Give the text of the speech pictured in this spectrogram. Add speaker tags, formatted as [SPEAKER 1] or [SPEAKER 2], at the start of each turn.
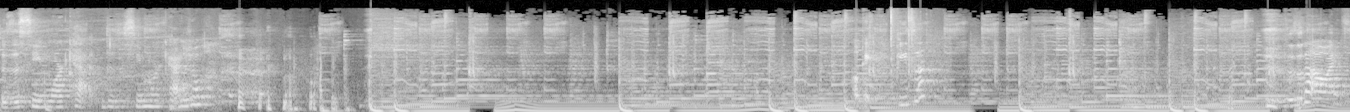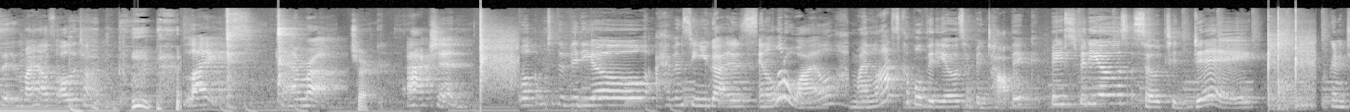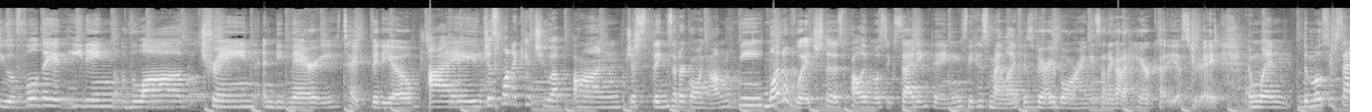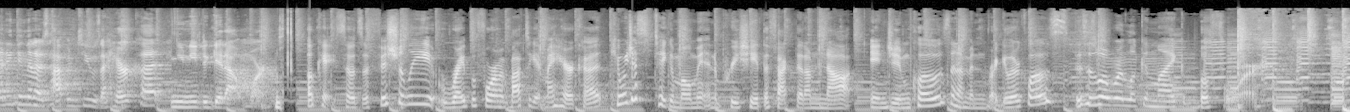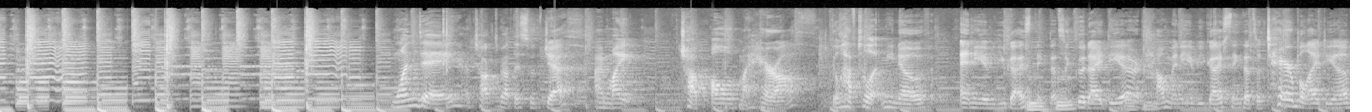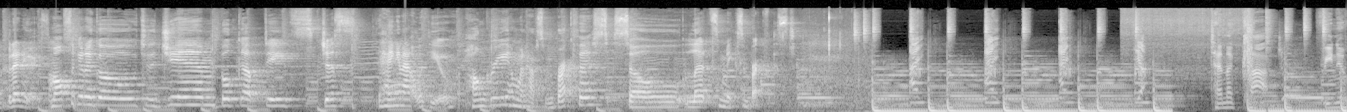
[SPEAKER 1] Does this seem more cat? Does this seem more casual? okay, pizza. this is how I sit in my house all the time. Lights, camera,
[SPEAKER 2] Check.
[SPEAKER 1] action. Welcome to the video. I haven't seen you guys in a little while. My last couple videos have been topic-based videos, so today we're gonna do a full day of eating, vlog, train, and be merry type video. I just wanna catch you up on just things that are going on with me. One of which, that is probably the most exciting things, because my life is very boring, is that I got a haircut yesterday. And when the most exciting thing that has happened to you is a haircut, you need to get out more. Okay, so it's officially right before I'm about to get my haircut. Can we just take a moment and appreciate the fact that I'm not in gym clothes and I'm in regular clothes? This is what we're looking like before. One day, I've talked about this with Jeff, I might chop all of my hair off. You'll have to let me know if any of you guys think that's a mm-hmm. good idea or how many of you guys think that's a terrible idea. But anyways, I'm also gonna go to the gym, book updates, just hanging out with you. Hungry, I'm gonna have some breakfast, so let's make some breakfast.
[SPEAKER 3] 10 o'clock, feeding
